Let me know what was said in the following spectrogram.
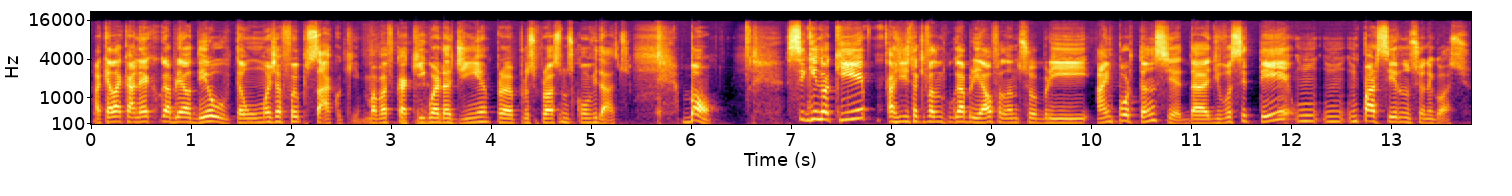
aquela caneca que o Gabriel deu? Então uma já foi pro saco aqui, mas vai ficar aqui guardadinha para os próximos convidados. Bom, Seguindo aqui, a gente está aqui falando com o Gabriel, falando sobre a importância da, de você ter um, um, um, parceiro no seu negócio.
